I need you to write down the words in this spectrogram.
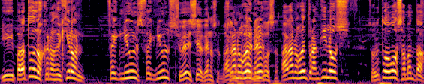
Y para todos los que nos dijeron fake news, fake news, Sí, sí, acá nos acusaron acá nos ven, ¿eh? cosa. Acá nos ven tranquilos. Sobre todo vos, Samantha.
